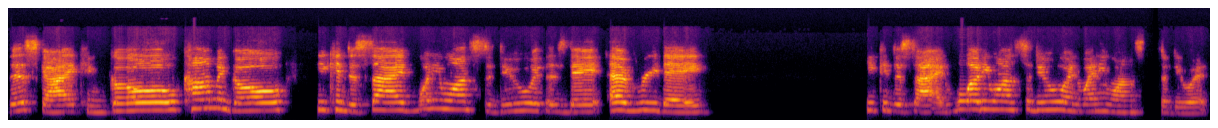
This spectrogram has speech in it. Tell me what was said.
This guy can go, come and go. He can decide what he wants to do with his day every day. He can decide what he wants to do and when he wants to do it.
